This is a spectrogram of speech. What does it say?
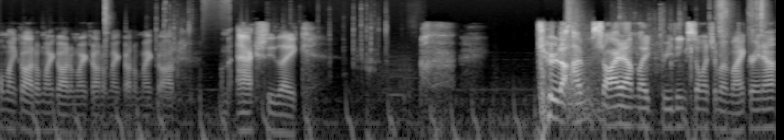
Oh my god. Oh my god. Oh my god. Oh my god. Oh my god. I'm actually like. Dude, I'm sorry. I'm like breathing so much in my mic right now.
